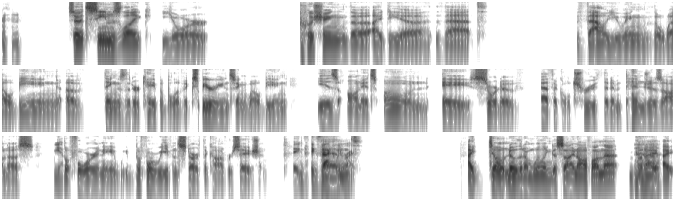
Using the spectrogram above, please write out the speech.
Mhm. so it seems like you're pushing the idea that valuing the well-being of things that are capable of experiencing well-being is on its own a sort of ethical truth that impinges on us Yeah. before any before we even start the conversation. exactly and right. I don't know that I'm willing to sign off on that, but I, Uh-huh. I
